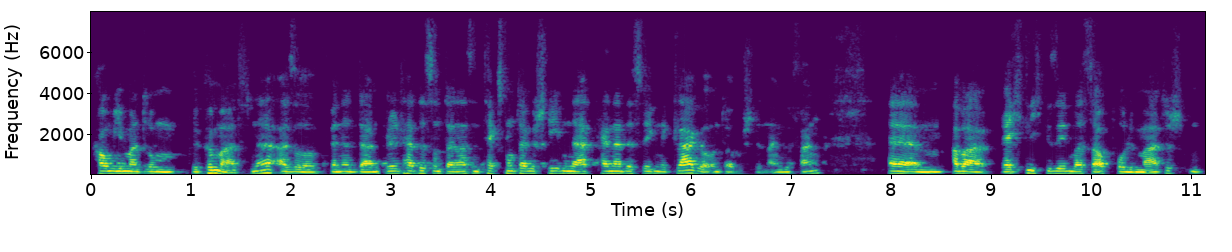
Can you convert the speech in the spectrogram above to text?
kaum jemand drum gekümmert. Ne? Also wenn du da ein Bild hattest und dann hast du einen Text runtergeschrieben, da hat keiner deswegen eine Klage unter Umständen angefangen. Ähm, aber rechtlich gesehen war es auch problematisch und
